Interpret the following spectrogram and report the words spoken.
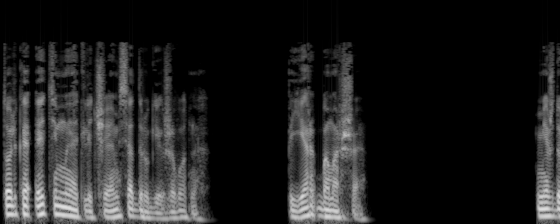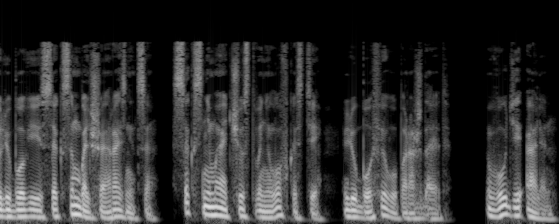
только этим мы отличаемся от других животных. Пьер Бомарше. Между любовью и сексом большая разница. Секс снимает чувство неловкости, любовь его порождает. Вуди Аллен.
